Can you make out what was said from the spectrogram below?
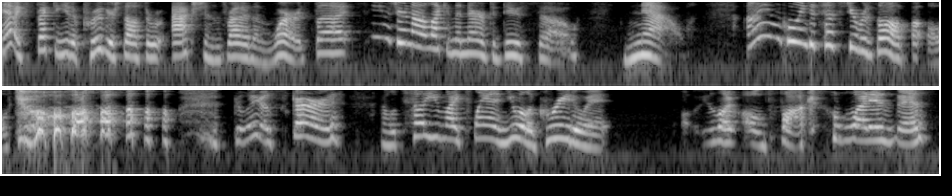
I am expecting you to prove yourself through actions rather than words, but it seems you're not lacking the nerve to do so. Now, I am going to test your resolve. Uh-oh. Caligo's scared. I will tell you my plan and you will agree to it. He's like, oh fuck, what is this?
